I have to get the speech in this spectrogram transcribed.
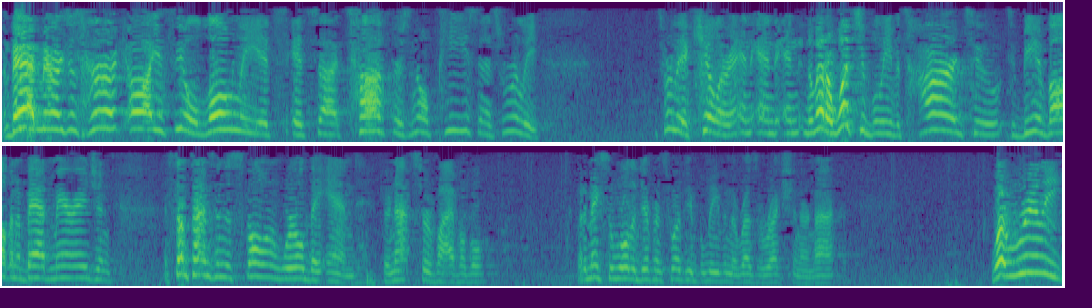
And bad marriages hurt. Oh, you feel lonely. It's, it's uh, tough. There's no peace, and it's really, it's really a killer. And, and, and no matter what you believe, it's hard to, to be involved in a bad marriage. And Sometimes in this fallen world they end. They're not survivable. But it makes a world of difference whether you believe in the resurrection or not. What really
